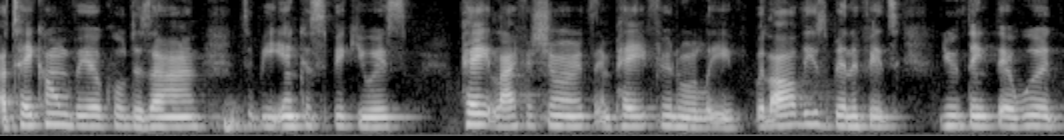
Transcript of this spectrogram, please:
a take home vehicle designed to be inconspicuous, paid life insurance, and paid funeral leave. With all these benefits, you think there would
